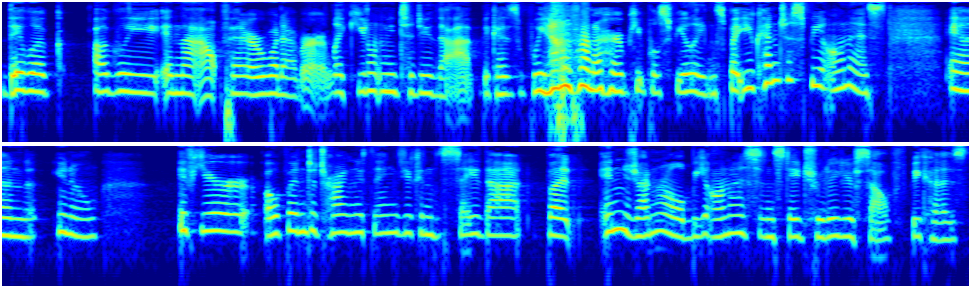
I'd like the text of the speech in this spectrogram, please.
they look ugly in that outfit or whatever. Like, you don't need to do that because we don't want to hurt people's feelings. But you can just be honest. And, you know, if you're open to trying new things, you can say that. But in general, be honest and stay true to yourself because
